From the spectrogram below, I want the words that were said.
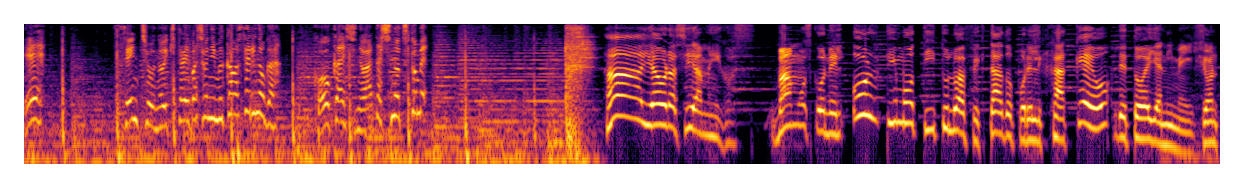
い 船長はもっと強えええ船長の行きたい場所に向かわせるのが航海士の私の務め Ah, y ahora sí, amigos. Vamos con el último título afectado por el hackeo de Toei Animation.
